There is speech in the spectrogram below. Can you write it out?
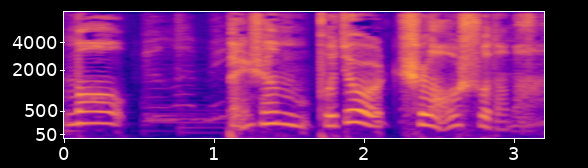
猫。本身不就是吃老鼠的吗？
